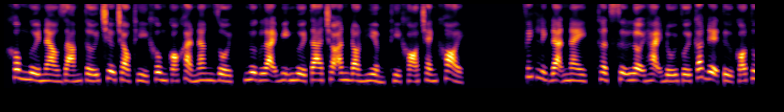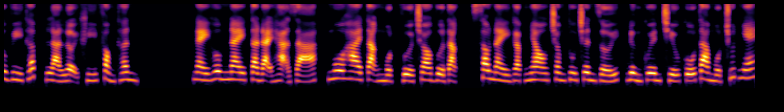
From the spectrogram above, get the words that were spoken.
không người nào dám tới trêu chọc thì không có khả năng rồi, ngược lại bị người ta cho ăn đòn hiểm thì khó tránh khỏi. Phích lịch đạn này, thật sự lợi hại đối với các đệ tử có tu vi thấp là lợi khí phòng thân ngày hôm nay ta đại hạ giá, mua hai tặng một vừa cho vừa tặng, sau này gặp nhau trong tu chân giới, đừng quên chiếu cố ta một chút nhé.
